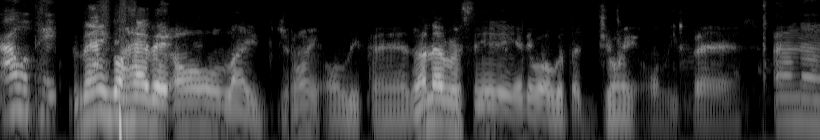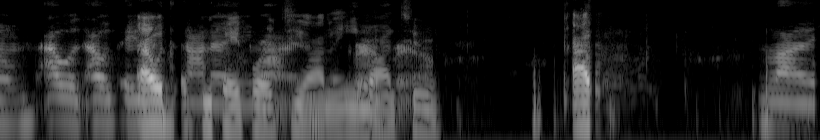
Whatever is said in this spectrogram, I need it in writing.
I would pay. They ain't gonna have their own like joint OnlyFans. I never seen anyone with a joint OnlyFans. I don't know. I would. I would pay. I would for definitely Teyana pay for a Iman. Teyana and Iman for real. too. I Like,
